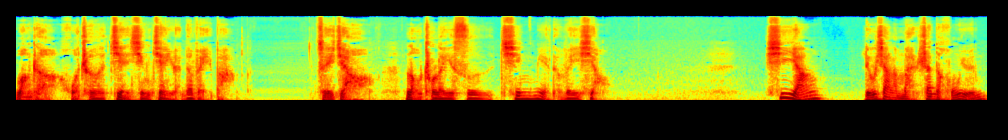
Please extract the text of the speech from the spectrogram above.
望着火车渐行渐远的尾巴，嘴角露出了一丝轻蔑的微笑。夕阳留下了满山的红云，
